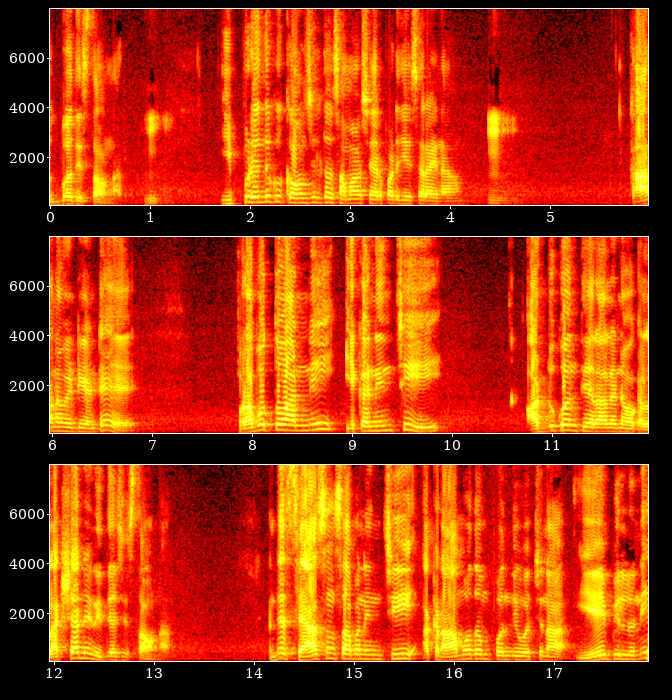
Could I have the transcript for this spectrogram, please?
ఉద్బోధిస్తూ ఉన్నారు. ఇప్పుడు ఎందుకు కౌన్సిల్తో సమావేశం ఏర్పాటు చేశారు ఆయన. కారణం ఏంటి అంటే ప్రభుత్వాన్ని ఇక నుంచి అడ్డుకొని తీరాలనే ఒక లక్ష్యాన్ని నిర్దేశిస్తూ ఉన్నారు. అంటే శాసనసభ నుంచి అక్కడ ఆమోదం పొంది వచ్చిన ఏ బిల్లుని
